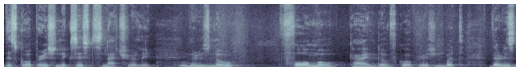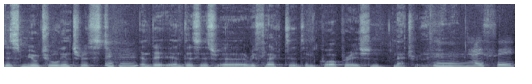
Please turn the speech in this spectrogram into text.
this cooperation exists naturally. There is no formal kind of cooperation, but there is this mutual interest, and, the, and this is uh, reflected in cooperation naturally. Mm, I see.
